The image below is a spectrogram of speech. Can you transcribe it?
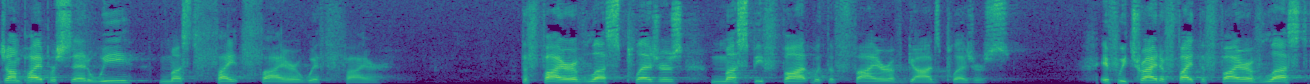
John Piper said, We must fight fire with fire. The fire of lust's pleasures must be fought with the fire of God's pleasures. If we try to fight the fire of lust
